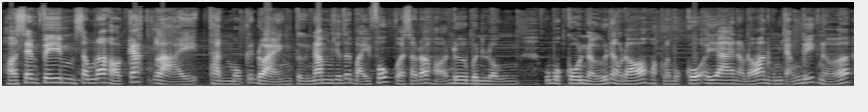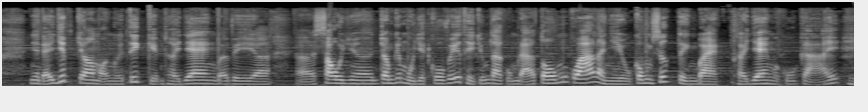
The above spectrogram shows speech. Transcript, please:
họ xem phim xong đó họ cắt lại thành một cái đoạn từ 5 cho tới 7 phút và sau đó họ đưa bình luận của một cô nữ nào đó hoặc là một cô AI nào đó anh cũng chẳng biết nữa nhưng để giúp cho mọi người tiết kiệm thời gian bởi vì ờ, sau trong cái mùa dịch covid thì chúng ta cũng đã tốn quá là nhiều công sức tiền bạc thời gian và của cải Ừ.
